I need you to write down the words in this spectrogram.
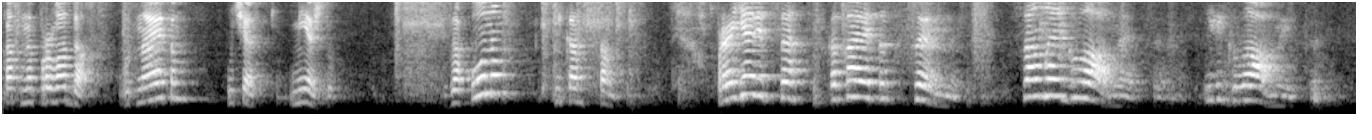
как на проводах, вот на этом участке между законом и константой. Проявится какая-то ценность, самая главная ценность или главная ценность,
